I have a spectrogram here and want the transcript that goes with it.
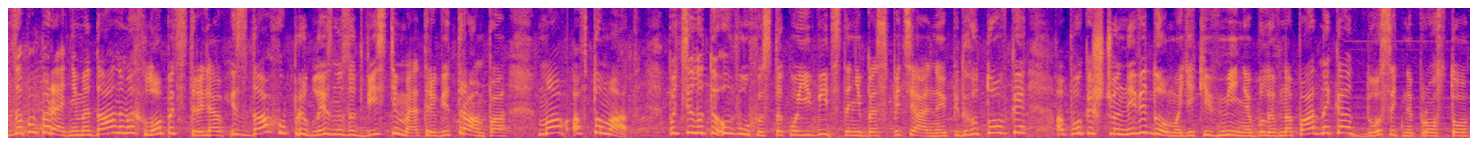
За попередніми даними, хлопець стріляв із даху приблизно за 200 метрів від Трампа. Мав автомат. Поцілити у вухо з такої відстані без спеціальної підготовки, а поки що невідомо, які вміння були в нападника, досить непросто.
